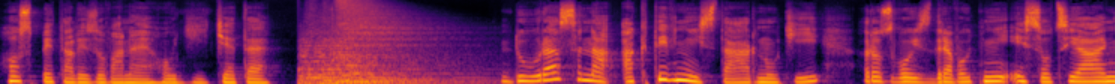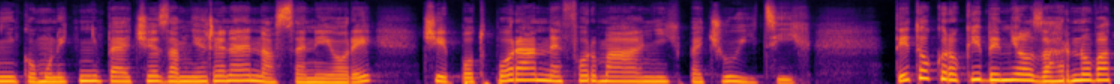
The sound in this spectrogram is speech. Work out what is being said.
hospitalizovaného dítěte. Důraz na aktivní stárnutí, rozvoj zdravotní i sociální komunitní péče zaměřené na seniory či podpora neformálních pečujících. Tyto kroky by měl zahrnovat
